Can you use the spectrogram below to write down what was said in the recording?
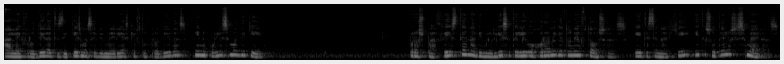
Αλλά η φροντίδα της δικής μας ευημερίας και αυτοφροντίδας είναι πολύ σημαντική. Προσπαθήστε να δημιουργήσετε λίγο χρόνο για τον εαυτό σας, είτε στην αρχή είτε στο τέλος της ημέρας.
